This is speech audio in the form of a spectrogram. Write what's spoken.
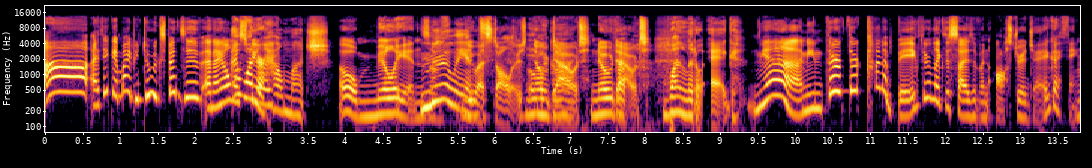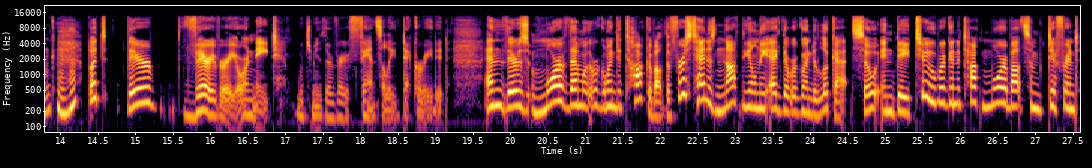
Ah, I think it might be too expensive, and I I wonder feel like, how much. oh millions, Millions. of U.S. dollars, Oh no God. doubt, no doubt. One little egg. Yeah, I mean they're they're kind of big. They're like the size of an ostrich egg, I think. Mm-hmm. But they're very very ornate, which means they're very fancily decorated. And there's more of them that we're going to talk about. The first hen is not the only egg that we're going to look at. So in day 2, we're going to talk more about some different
